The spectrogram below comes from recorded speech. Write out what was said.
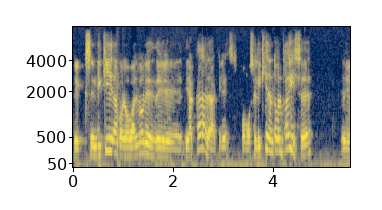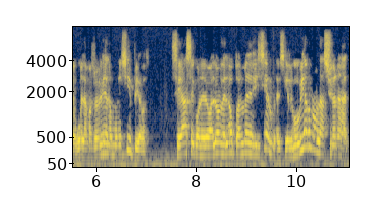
eh, se liquida con los valores de, de Acara, que es como se liquida en todo el país, o en la mayoría de los municipios, se hace con el valor del auto al mes de diciembre. Si el gobierno nacional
